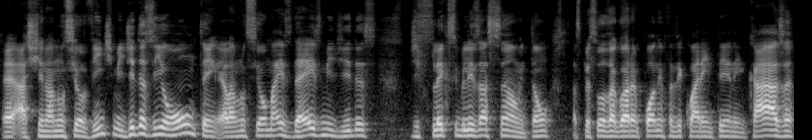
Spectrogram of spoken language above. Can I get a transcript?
é, a China anunciou 20 medidas e ontem ela anunciou mais 10 medidas de flexibilização. Então, as pessoas agora podem fazer quarentena em casa,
